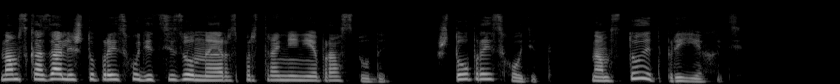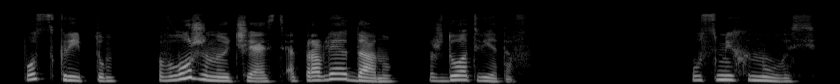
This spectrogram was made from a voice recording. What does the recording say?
Нам сказали, что происходит сезонное распространение простуды. Что происходит? Нам стоит приехать. Постскриптум. Вложенную часть отправляю Дану. Жду ответов. Усмехнулась.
